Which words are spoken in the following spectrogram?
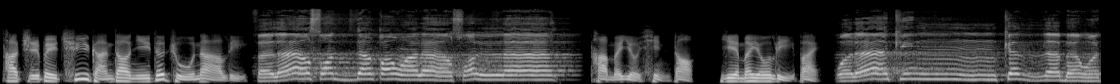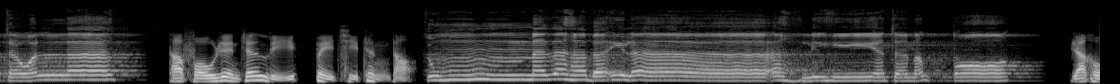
他只被驱赶到你的主那里。 فلا صدق ولا صلى 他没有信道，也没有礼拜， ولكن كذب وتولى 他否认真理，背弃正道， 然后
